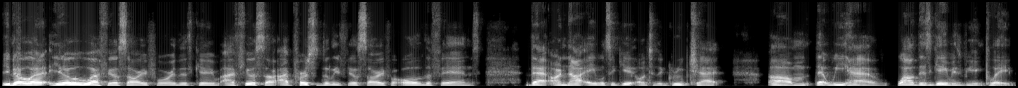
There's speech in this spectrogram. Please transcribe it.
You know what? You know who I feel sorry for in this game? I feel sorry. I personally feel sorry for all of the fans that are not able to get onto the group chat um, that we have while this game is being played.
